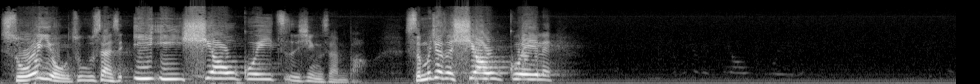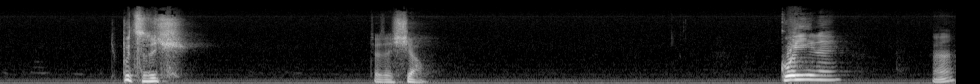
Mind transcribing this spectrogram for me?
所有诸善是一一消归自信三宝。什么叫做消归呢？不直取。叫做孝，归呢？啊，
